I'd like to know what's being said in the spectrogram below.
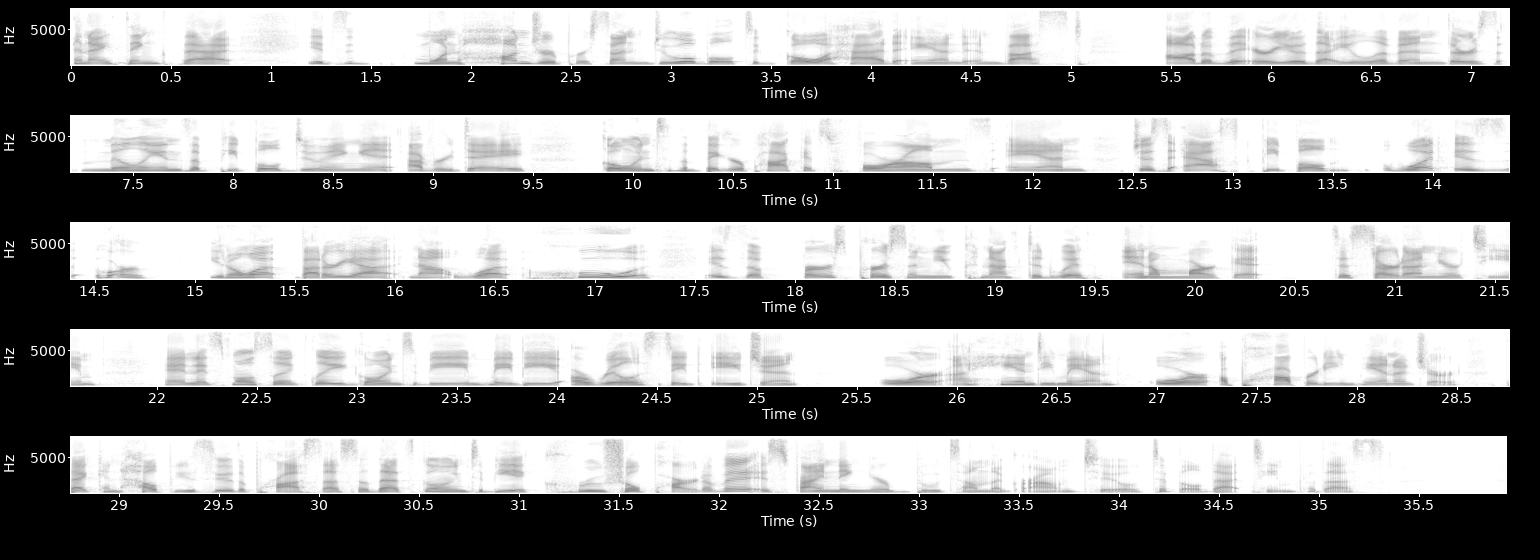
and I think that it's 100% doable to go ahead and invest out of the area that you live in. There's millions of people doing it every day. Go into the Bigger Pockets forums and just ask people what is, or you know what, better yet, not what, who is the first person you connected with in a market to start on your team. And it's most likely going to be maybe a real estate agent or a handyman or a property manager that can help you through the process. So that's going to be a crucial part of it is finding your boots on the ground too to build that team for this.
